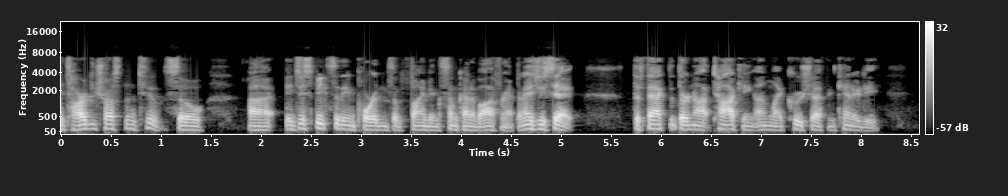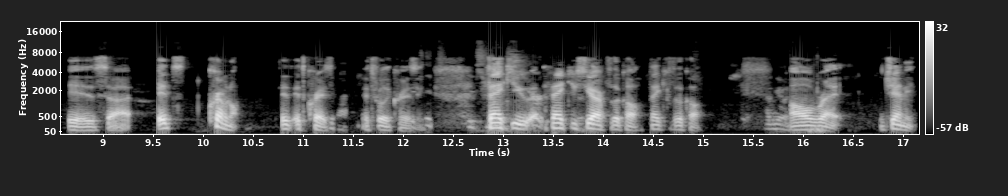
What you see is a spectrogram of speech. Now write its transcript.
it's hard to trust them too. So uh, it just speaks to the importance of finding some kind of off ramp. And as you say, the fact that they're not talking, unlike Khrushchev and Kennedy, is uh, it's criminal. It, it's crazy. It's really crazy. It's, it's really Thank you, scary. thank you, CR, for the call. Thank you for the call. Have a good one. All right, Jenny.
